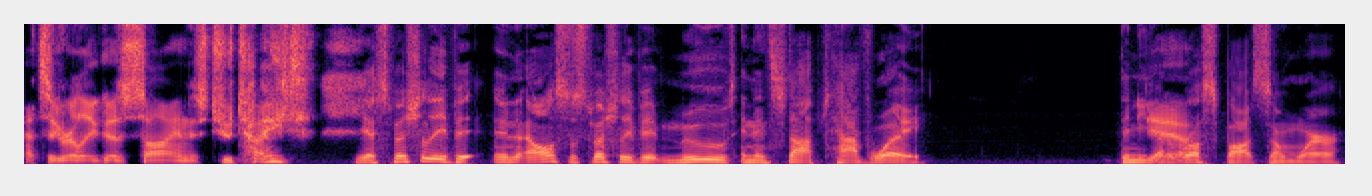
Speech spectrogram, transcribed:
That's a really good sign. It's too tight. Yeah, especially if it, and also especially if it moves and then stops halfway. Then you got a rough spot somewhere.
